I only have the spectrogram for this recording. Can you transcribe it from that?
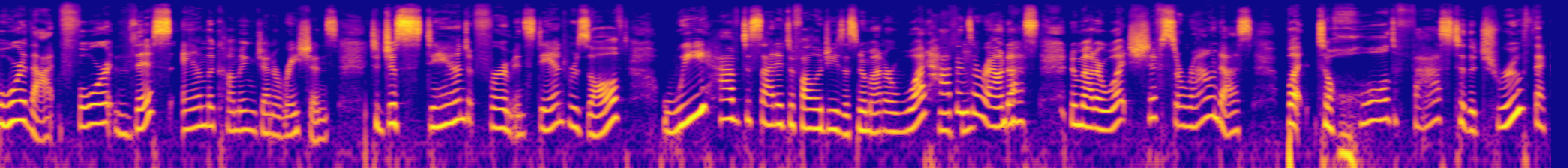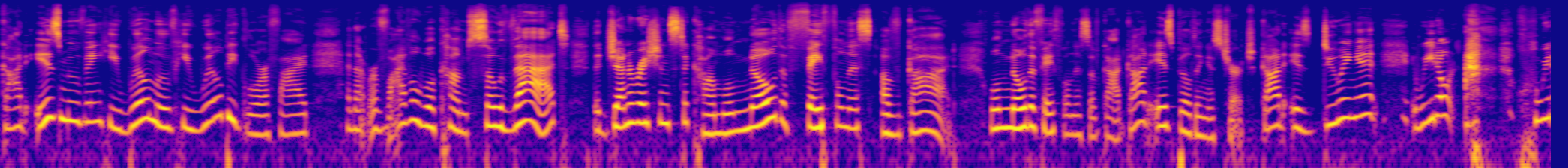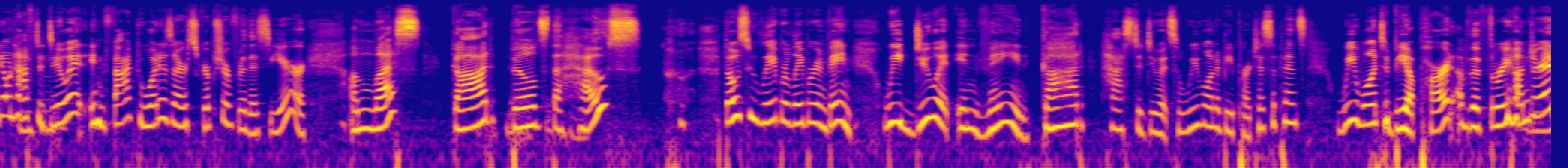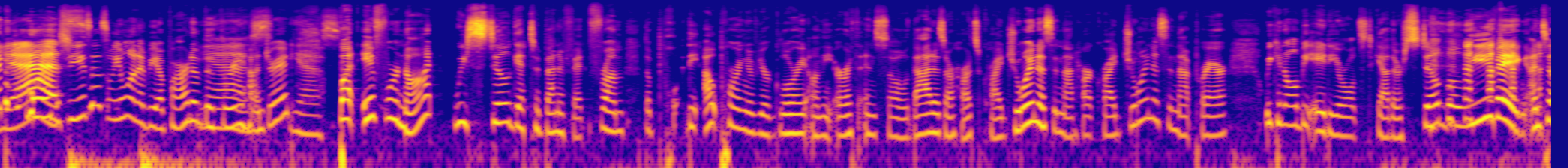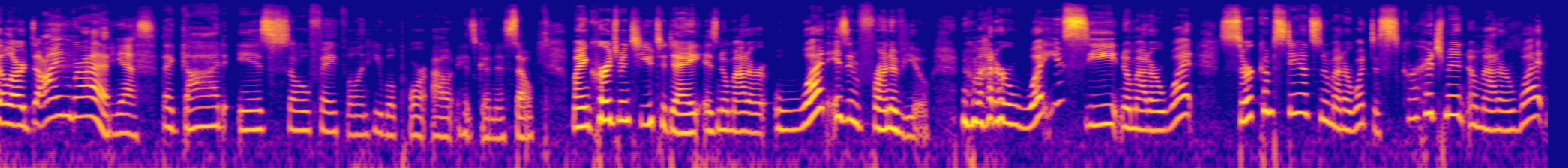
for that, for this and the coming generations, to just stand firm and stand resolved. We have decided to follow Jesus no matter what happens mm-hmm. around us, no matter what shifts around us, but to hold fast to the truth that God is moving, He will move, He will be glorified, and that revival will come so that the generations to come will know the faithfulness of God, will know the faithfulness of God. God is building His church, God is doing it. We we don't we don't have mm-hmm. to do it. In fact, what is our scripture for this year? Unless God builds the house, Those who labor, labor in vain. We do it in vain. God has to do it. So we want to be participants. We want to be a part of the 300. Yes. Lord Jesus, we want to be a part of the Yes, 300. yes. But if we're not, we still get to benefit from the po- the outpouring of your glory on the earth. And so that is our heart's cry. Join us in that heart cry. Join us in that prayer. We can all be 80 year olds together, still believing until our dying breath Yes. that God is so faithful and he will pour out his goodness. So, my encouragement to you today is no matter what is in front of you, no matter what you see, no matter what circumstance, no matter what discouragement, no matter what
